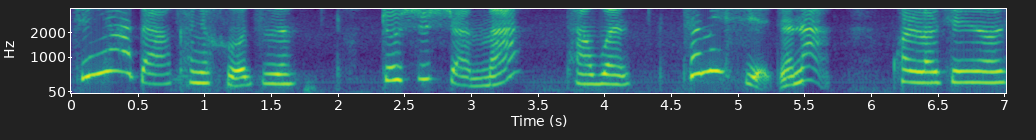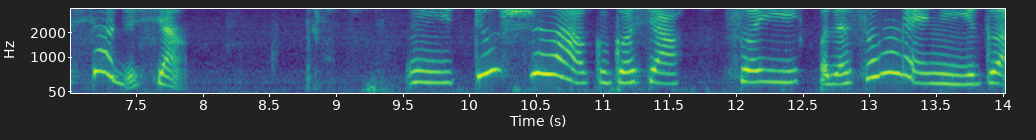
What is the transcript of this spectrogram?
惊讶的看着盒子，这是什么？他问。上面写着呢。快乐先生笑着笑。你丢失了咯咯笑，所以我再送给你一个。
